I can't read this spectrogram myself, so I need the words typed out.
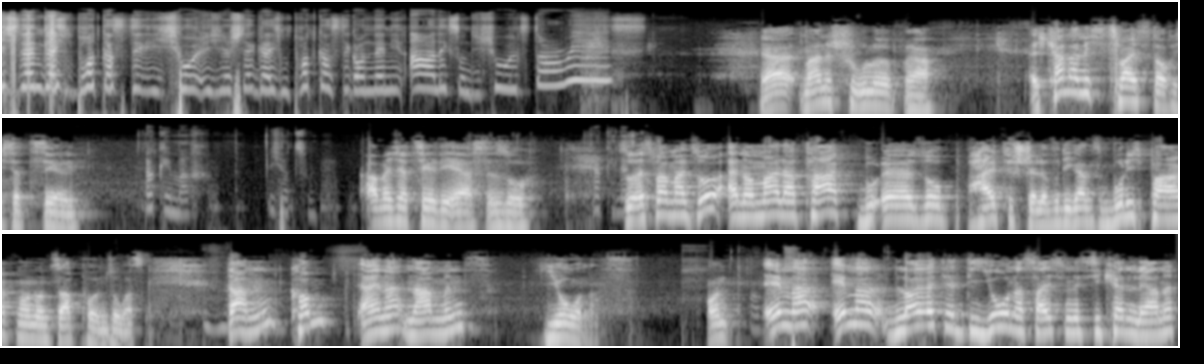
ich nenne gleich einen Podcast. Ich, hol, ich erstelle gleich einen Podcast, Digga, und nenne ihn Alex und die Schulstories. Ja, meine Schule, ja. Ich kann da nicht zwei Stories erzählen. Okay, mach. Ich hör zu. Aber ich erzähle die erste so. Okay, So, es war mal so, ein normaler Tag, äh, so Haltestelle, wo die ganzen Bullis parken und uns abholen, sowas. Dann kommt einer namens Jonas. Und immer, immer Leute, die Jonas heißen, wenn ich sie kennenlerne,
